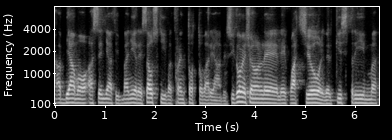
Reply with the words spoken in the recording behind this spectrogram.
abbiamo assegnato in maniera esaustiva 38 variabili. Siccome c'erano le, le, equazioni del keystream,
